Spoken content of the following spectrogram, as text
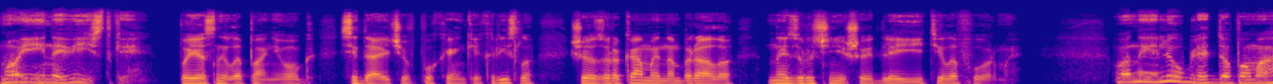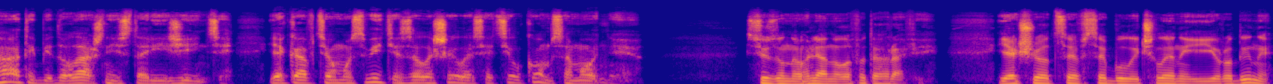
Мої невістки, пояснила пані Ог, сідаючи в пухеньке крісло, що з роками набирало найзручнішої для її тіла форми. Вони люблять допомагати бідолашній старій жінці, яка в цьому світі залишилася цілком самотньою. Сюзан оглянула фотографії. Якщо це все були члени її родини,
